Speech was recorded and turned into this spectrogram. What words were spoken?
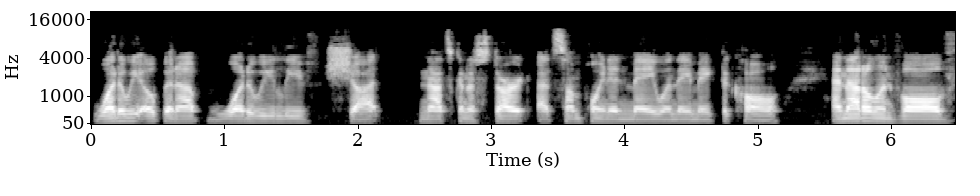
What do we open up? What do we leave shut? And that's going to start at some point in May when they make the call. And that'll involve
